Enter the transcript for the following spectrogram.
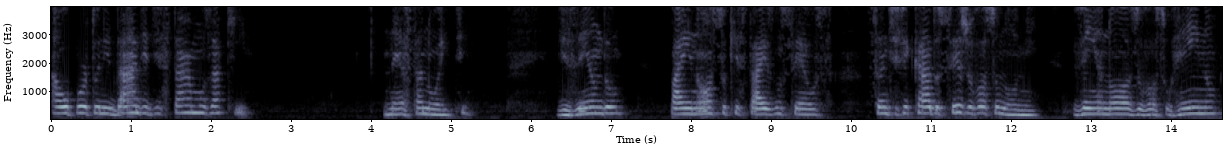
a oportunidade de estarmos aqui nesta noite, dizendo: Pai nosso que estais nos céus, santificado seja o vosso nome. Venha a nós o vosso reino,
